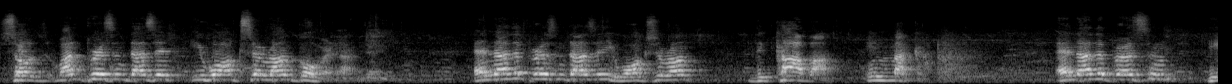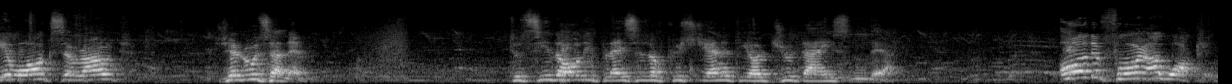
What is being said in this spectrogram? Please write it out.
So one person does it, he walks around Govardhan. Another person does it, he walks around the Kaaba in Mecca. Another person, he walks around Jerusalem to see the holy places of Christianity or Judaism there. All the four are walking.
